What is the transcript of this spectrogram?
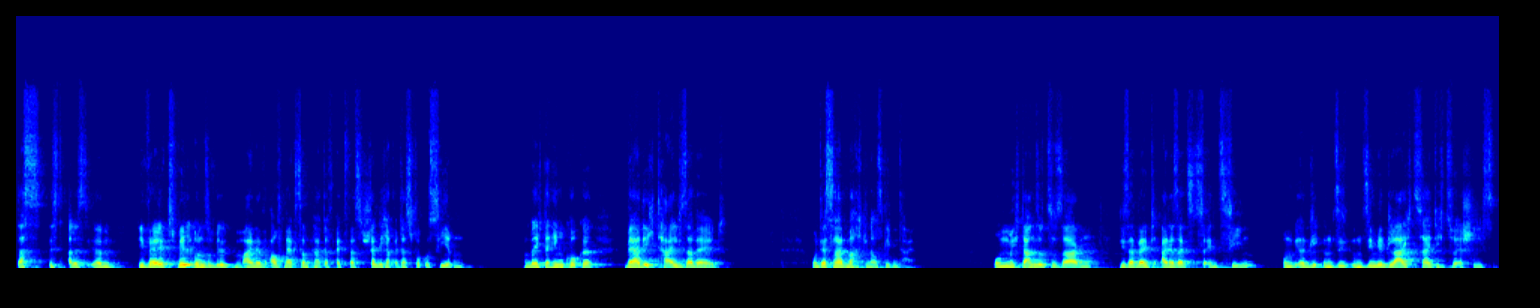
das ist alles, ähm, die Welt will und will meine Aufmerksamkeit auf etwas, ständig auf etwas fokussieren. Und wenn ich da hingucke, werde ich Teil dieser Welt. Und deshalb mache ich genau das Gegenteil um mich dann sozusagen dieser Welt einerseits zu entziehen und, äh, und, sie, und sie mir gleichzeitig zu erschließen.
